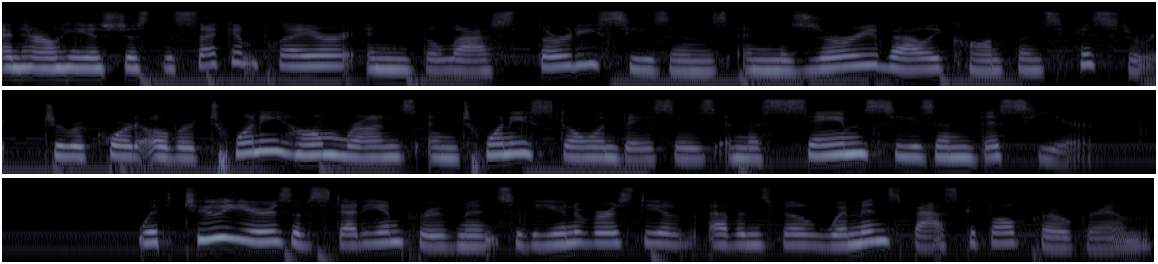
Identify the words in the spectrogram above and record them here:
and how he is just the second player in the last 30 seasons in Missouri Valley Conference history to record over 20 home runs and 20 stolen bases in the same season this year. With two years of steady improvement to the University of Evansville women's basketball program,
